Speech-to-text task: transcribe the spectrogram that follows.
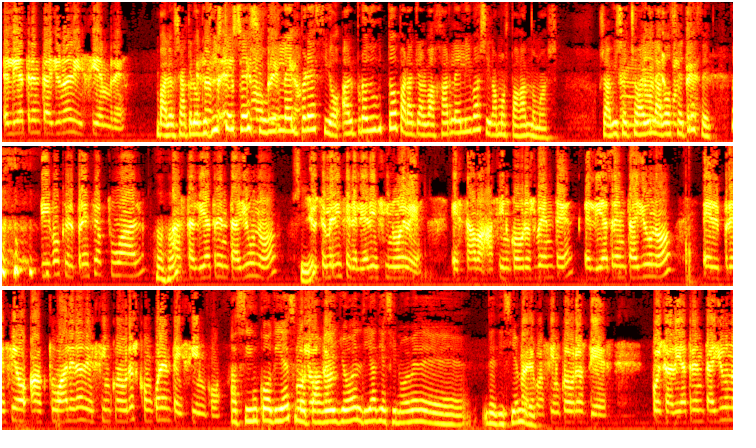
El día 31 de diciembre. Vale, o sea que lo que es hicisteis es subirle el precio. precio al producto para que al bajarle el IVA sigamos pagando más. O sea, habéis Mm, hecho ahí no, la disculpe. 12-13. Digo que el precio actual, Ajá. hasta el día 31, Sí. si usted me dice que el día 19 estaba a 5 euros 20, el día 31 el precio actual era de 5 euros con 45. A 5.10 lo pagué yo el día 19 de, de diciembre. Vale, pues 5 euros 10. Pues a día 31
